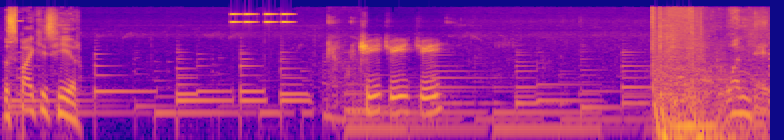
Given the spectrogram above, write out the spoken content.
The spike is here. Tree, tree. One dead.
